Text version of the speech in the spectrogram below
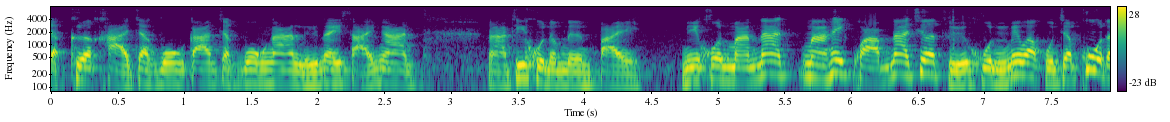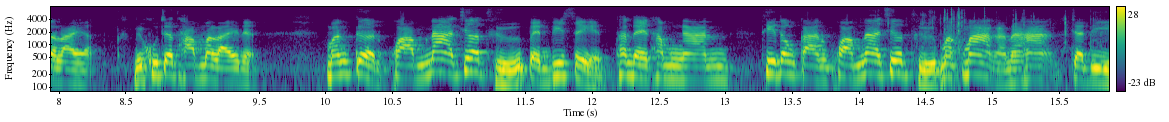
จากเครือข่ายจากวงการจากวงงานหรือในสายงานนะที่คุณดำเนินไป มีคนมาหน่ามาให้ความน่าเชื่อถือคุณ ไม่ว่าคุณจะพูดอะไรอะหรือคุณจะทำอะไรเนี่ย มันเกิดความน่าเชื่อถือเป็นพิเศษ ท่านใดทำงานที่ต้องการความน่าเชื่อถือมากๆอะนะฮะจะดี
